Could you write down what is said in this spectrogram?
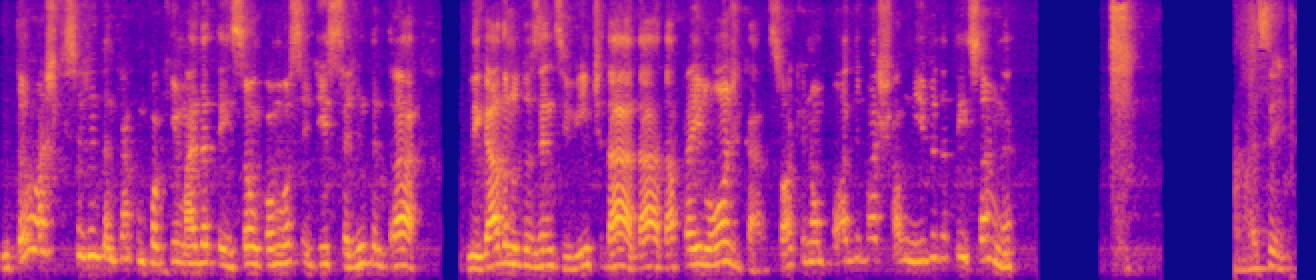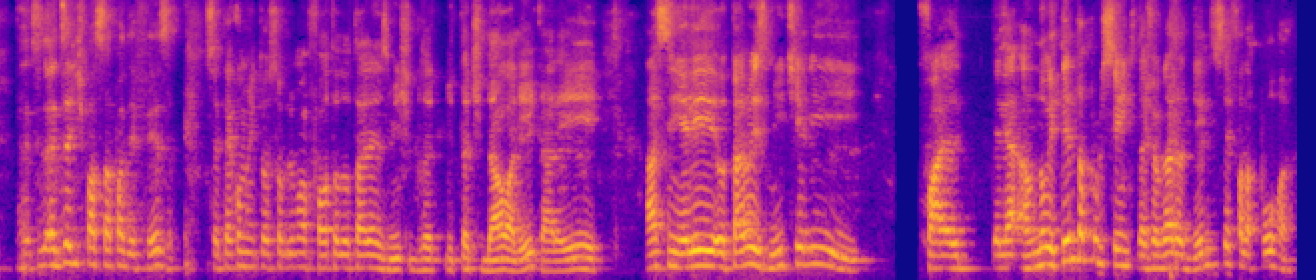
Então, eu acho que se a gente entrar com um pouquinho mais de atenção, como você disse, se a gente entrar ligado no 220 dá, dá, dá para ir longe, cara. Só que não pode baixar o nível da tensão, né? Assim, antes, antes da gente passar para a defesa, você até comentou sobre uma falta do Tyler Smith do, do touchdown ali, cara. E assim, ele, o Tyler Smith, ele. Ele, no 80% da jogada dele, você fala, porra,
